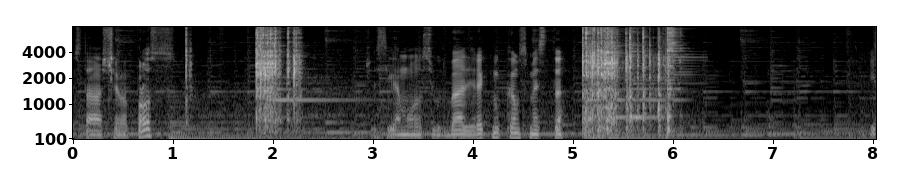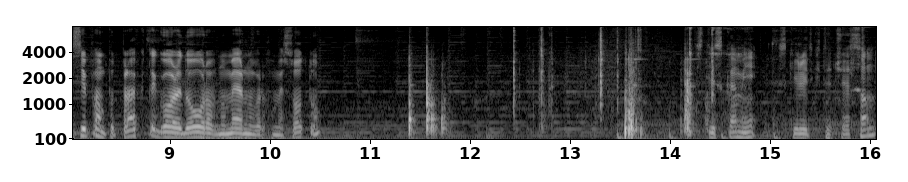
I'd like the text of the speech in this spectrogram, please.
ставаше въпрос. Че сега мога да си го добавя директно към сместа. Изсипвам подправките горе-долу равномерно върху месото. Стискам и скелитките чесън.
